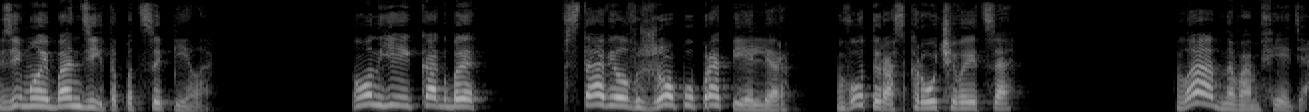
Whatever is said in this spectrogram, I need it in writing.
Зимой бандита подцепила. Он ей как бы вставил в жопу пропеллер, вот и раскручивается. Ладно вам, Федя.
